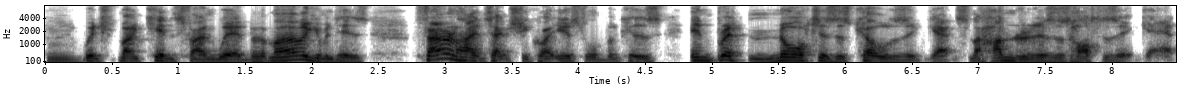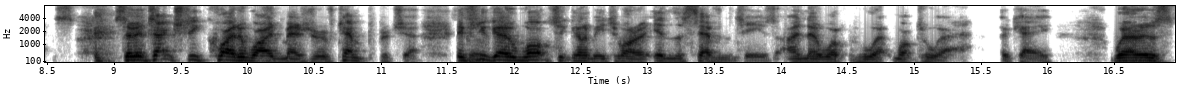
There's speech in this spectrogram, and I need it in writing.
Hmm. which my kids find weird. But my argument is Fahrenheit's actually quite useful because in Britain, naught is as cold as it gets, and 100 is as hot as it gets. So it's actually quite a wide measure of temperature. If you go, what's it going to be tomorrow in the 70s? I know what what to wear. Okay. Whereas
